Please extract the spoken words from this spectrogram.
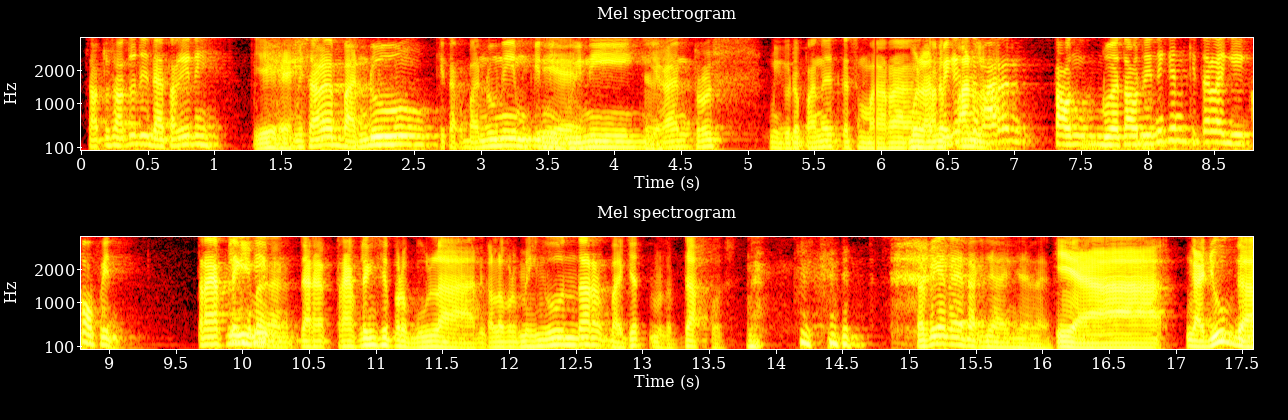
satu-satu didatangi nih Iya. misalnya Bandung kita ke Bandung nih mungkin Iya. minggu ini ya kan terus minggu depannya ke Semarang Bulan tapi kan depan lah. kemarin tahun dua tahun ini kan kita lagi covid Traveling sih, tra- traveling sih per bulan. Kalau per minggu ntar budget meledak bos. tapi kan enak jalan-jalan Iya, nggak juga.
